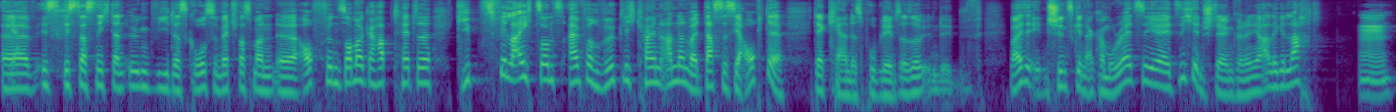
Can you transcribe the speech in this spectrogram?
Äh, ja. ist, ist das nicht dann irgendwie das große Match, was man äh, auch für den Sommer gehabt hätte? Gibt es vielleicht sonst einfach wirklich keinen anderen? Weil das ist ja auch der, der Kern des Problems. Also, äh, weiß ich, Shinsuke Nakamura hätte sie ja jetzt nicht hinstellen können, ja alle gelacht. Mhm.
